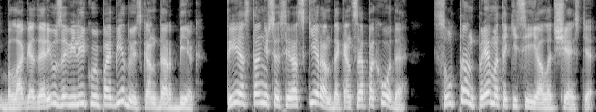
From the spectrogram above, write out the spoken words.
«Благодарю за великую победу, Искандар Бек. Ты останешься сираскером до конца похода». Султан прямо-таки сиял от счастья.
